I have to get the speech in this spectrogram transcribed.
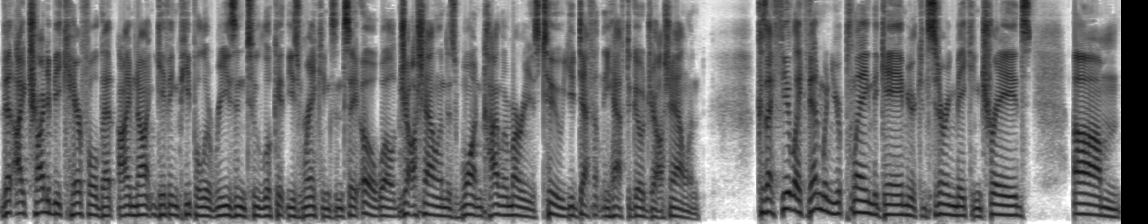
that I try to be careful that I'm not giving people a reason to look at these rankings and say, oh, well, Josh Allen is one, Kyler Murray is two. You definitely have to go Josh Allen. Because I feel like then when you're playing the game, you're considering making trades. Um,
